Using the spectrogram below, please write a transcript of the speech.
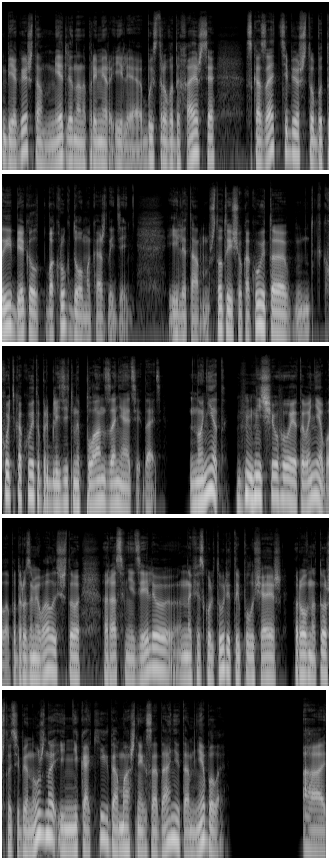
бегаешь, там медленно, например, или быстро выдыхаешься, сказать тебе, чтобы ты бегал вокруг дома каждый день. Или там что-то еще, какую-то, хоть какой-то приблизительный план занятий дать. Но нет, ничего этого не было. Подразумевалось, что раз в неделю на физкультуре ты получаешь ровно то, что тебе нужно, и никаких домашних заданий там не было. А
